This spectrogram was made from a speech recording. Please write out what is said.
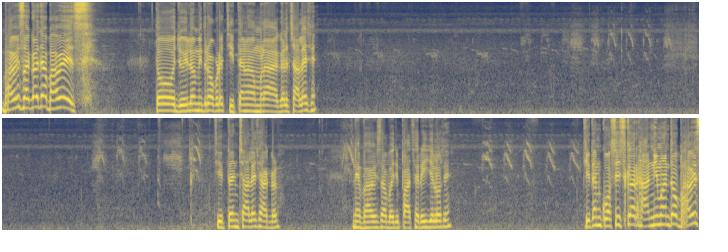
ભાવેશ આગળ જા ભાવેશ. તો જોઈ લો મિત્રો આપણે ચિત્તન હમણાં આગળ ચાલે છે. ચેતન ચાલે છે આગળ. ને ભાવેશ આ બાજુ પાછળ રહી ગયેલો છે. ચેતન, કોશિશ કર હાર નહીં માનતો ભાવેશ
